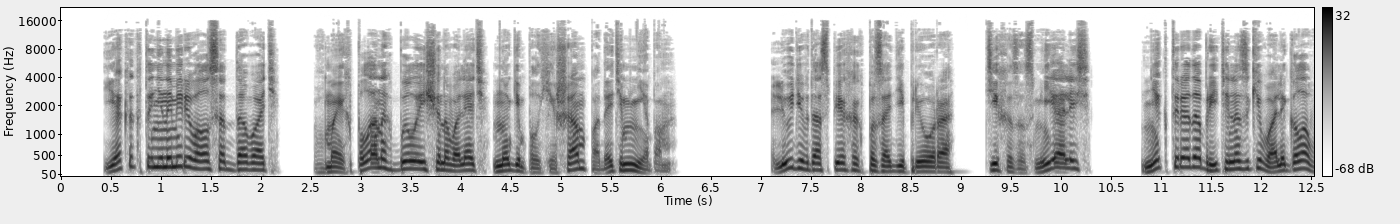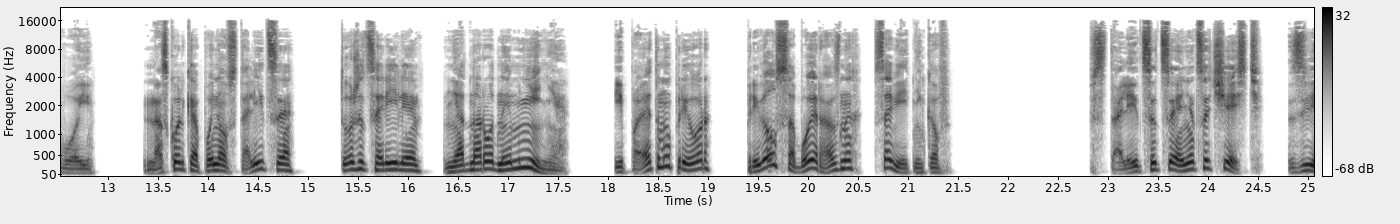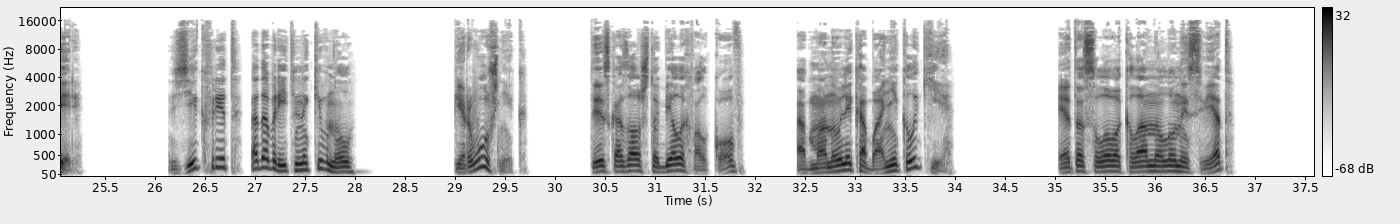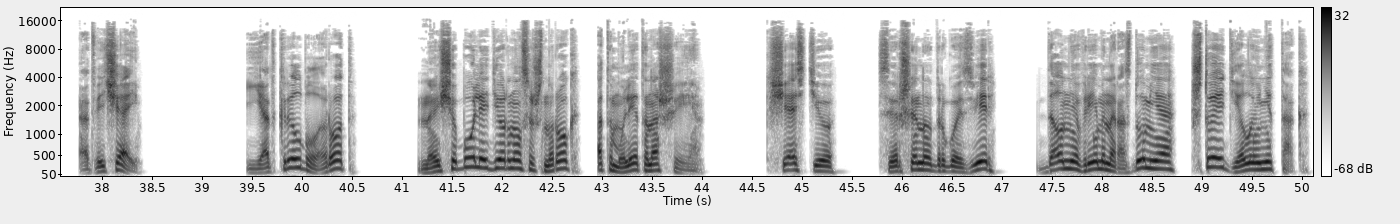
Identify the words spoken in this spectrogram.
я как-то не намеревался отдавать. В моих планах было еще навалять многим полхишам под этим небом. Люди в доспехах позади Приора тихо засмеялись, некоторые одобрительно закивали головой. Насколько я понял, в столице тоже царили неоднородные мнения, и поэтому Приор привел с собой разных советников. «В столице ценится честь, зверь!» Зигфрид одобрительно кивнул. «Первушник, ты сказал, что белых волков обманули кабани клыки. Это слово клана Лунный Свет? Отвечай». Я открыл был рот, но еще более дернулся шнурок от амулета на шее. К счастью, совершенно другой зверь дал мне время на раздумья, что я делаю не так.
